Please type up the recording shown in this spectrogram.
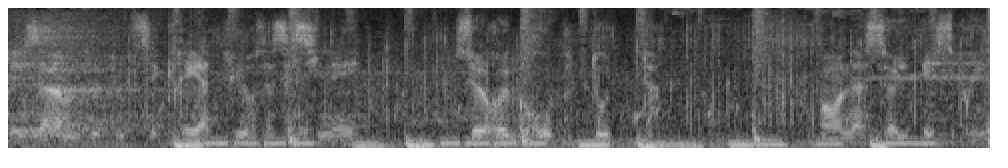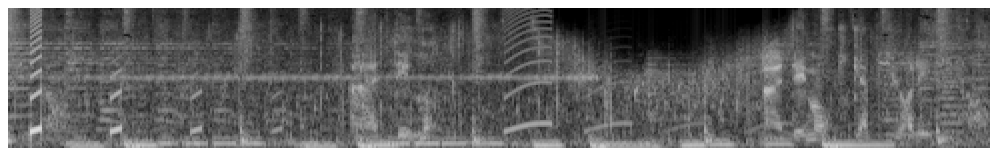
Les âmes de toutes ces créatures assassinées se regroupent toutes en un seul esprit vivant. Un démon. Un démon qui capture les vivants.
